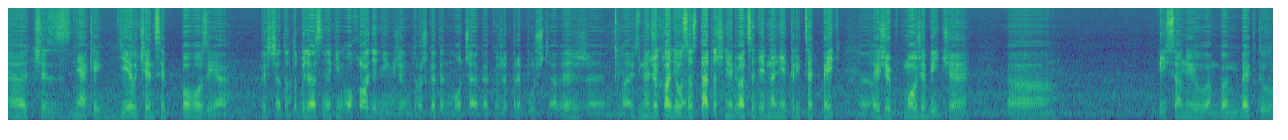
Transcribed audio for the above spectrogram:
E, čo z nejaké dievčence povozia. Vieš čo, toto bude asi nejakým ochladením, že im troška ten močák akože prepúšťa, vieš, že majú... Ináč ochladilo sa statočne 21, nie 35, No. takže môže byť, že uh, peace on you, I'm going back to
